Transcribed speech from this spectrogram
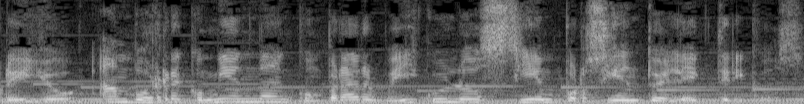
Por ello, ambos recomiendan comprar vehículos 100% eléctricos.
